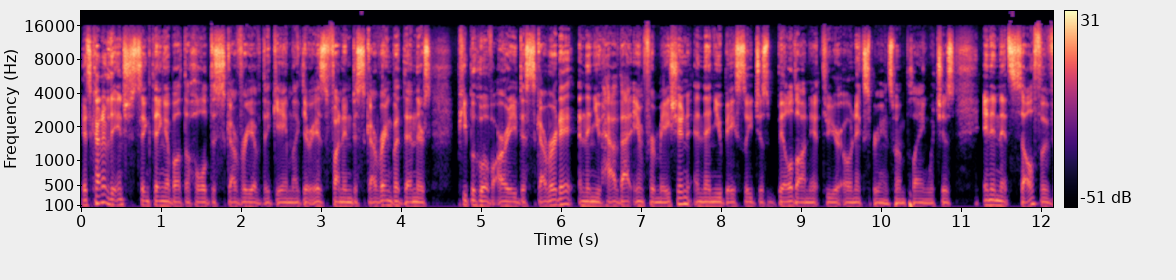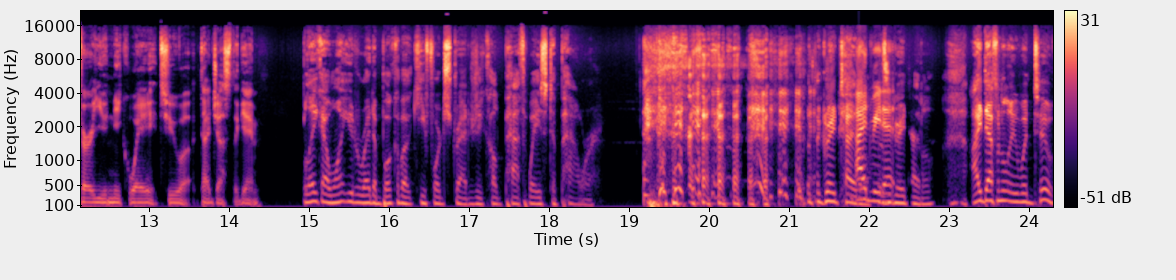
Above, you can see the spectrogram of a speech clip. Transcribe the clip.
it's kind of the interesting thing about the whole discovery of the game. Like there is fun in discovering, but then there's people who have already discovered it and then you have that information and then you basically just build on it through your own experience when playing, which is in and itself a very unique way to uh, digest the game. Blake, I want you to write a book about Keyforge strategy called Pathways to Power. That's a great title. I'd read That's it. A great title. I definitely would too.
